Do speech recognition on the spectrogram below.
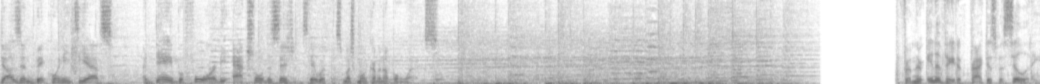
dozen Bitcoin ETFs a day before the actual decision. Stay with us. Much more coming up on WEX. From their innovative practice facility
